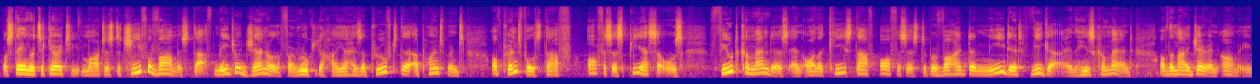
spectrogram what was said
With security matters, the Chief of Army Staff, Major General Faruk Yahaya, has approved the appointment of Principal Staff Officers, PSOs, Field Commanders, and other key staff officers to provide the needed vigor in his command of the Nigerian Army.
